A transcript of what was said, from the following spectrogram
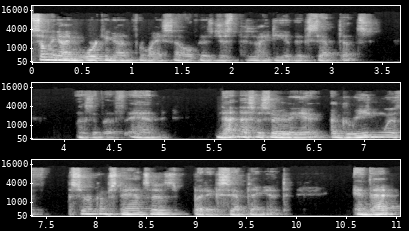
something I'm working on for myself is just this idea of acceptance, Elizabeth, and not necessarily agreeing with circumstances, but accepting it. and that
